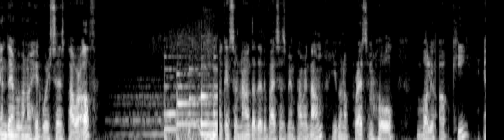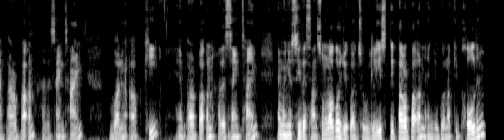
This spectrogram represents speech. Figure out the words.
and then we're to hit where it says power off Okay, so now that the device has been powered down, you're gonna press and hold volume up key and power button at the same time, volume up key and power button at the same time. And when you see the Samsung logo, you're going to release the power button and you're gonna keep holding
